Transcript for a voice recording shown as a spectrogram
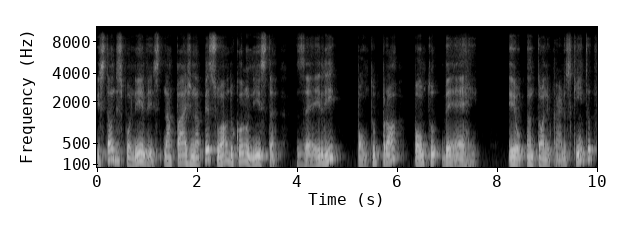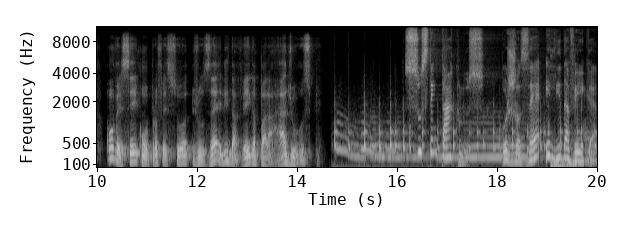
estão disponíveis na página pessoal do colunista zeli.pro.br. Eu, Antônio Carlos Quinto, conversei com o professor José Eli da Veiga para a Rádio USP. Sustentáculos, por José Eli da Veiga.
